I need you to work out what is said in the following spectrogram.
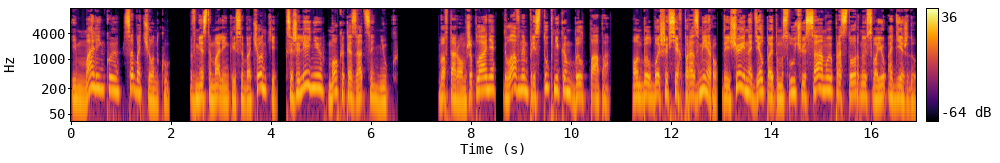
и маленькую собачонку. Вместо маленькой собачонки, к сожалению, мог оказаться Нюк. Во втором же плане главным преступником был папа. Он был больше всех по размеру, да еще и надел по этому случаю самую просторную свою одежду.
